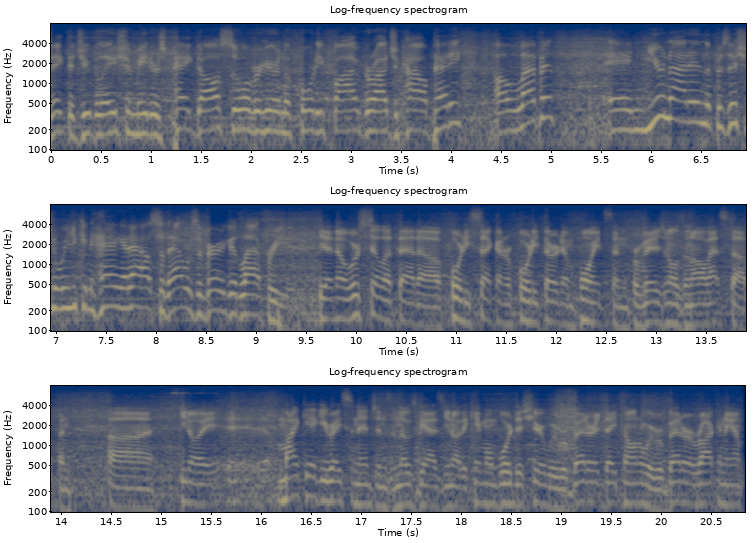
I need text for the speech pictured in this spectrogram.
Dick, the jubilation meter's pegged also over here in the 45 garage of Kyle Petty. 11th, and you're not in the position where you can hang it out, so that was a very good lap for you. Yeah, no, we're still at that uh, 42nd or 43rd in points and provisionals and all that stuff. And, uh, you know, it, it, Mike Egge Racing Engines and those guys, you know, they came on board this year. We were better at Daytona. We were better at Rockingham.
